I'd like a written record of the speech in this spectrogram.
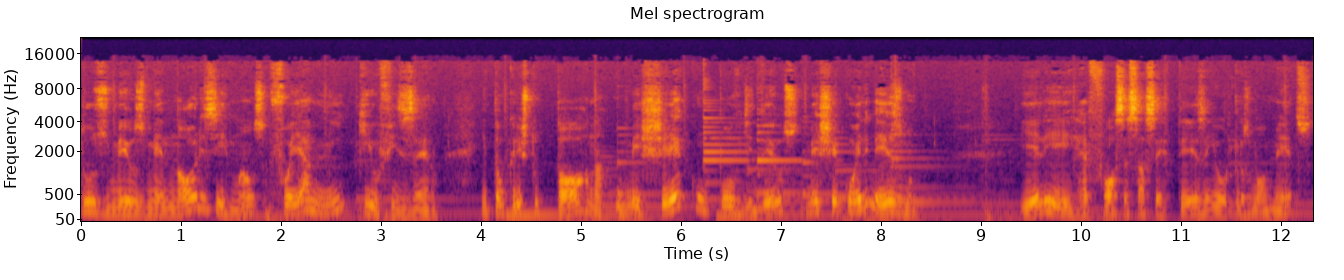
dos meus menores irmãos foi a mim que o fizeram. Então Cristo torna o mexer com o povo de Deus mexer com ele mesmo. E ele reforça essa certeza em outros momentos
